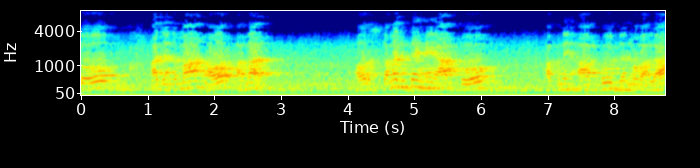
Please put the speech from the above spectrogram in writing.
तो अजन्मा और अमर। और समझते हैं आपको, अपने आप को जन्म वाला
